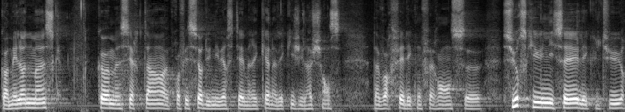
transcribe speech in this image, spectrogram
comme Elon Musk, comme certains euh, professeurs d'université américaine avec qui j'ai la chance d'avoir fait des conférences euh, sur ce qui unissait les cultures,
